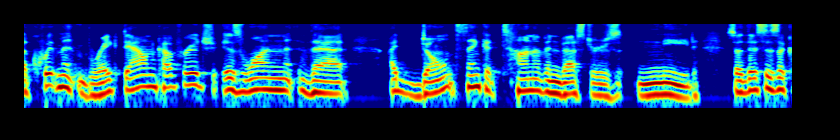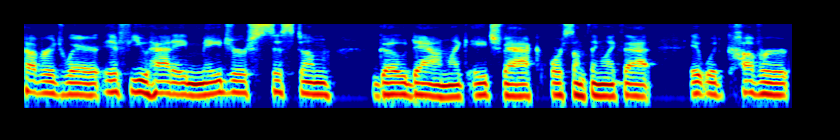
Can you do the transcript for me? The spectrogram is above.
Equipment breakdown coverage is one that I don't think a ton of investors need. So, this is a coverage where if you had a major system go down, like HVAC or something like that, it would cover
